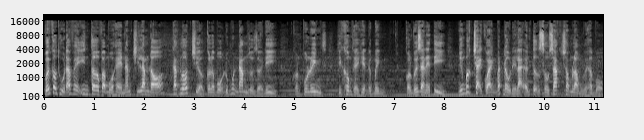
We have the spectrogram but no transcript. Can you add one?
Với cầu thủ đã về Inter vào mùa hè năm 95 đó, Carlos chỉ ở câu lạc bộ đúng một năm rồi rời đi, còn Paul thì không thể hiện được mình. Còn với Zanetti, những bước chạy của anh bắt đầu để lại ấn tượng sâu sắc trong lòng người hâm mộ.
